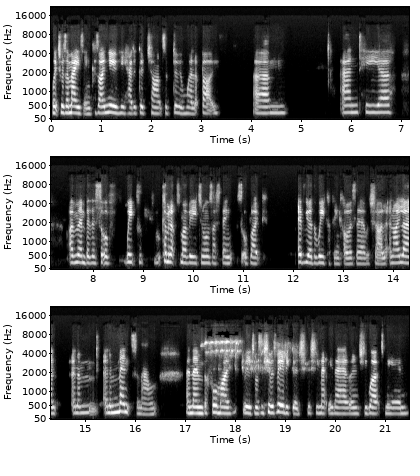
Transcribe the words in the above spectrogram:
which was amazing because I knew he had a good chance of doing well at both. Um, and he uh, I remember the sort of week coming up to my regionals I think sort of like every other week I think I was there with Charlotte and I learned an, um, an immense amount. And then before my regionals and she was really good because she met me there and she worked me in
